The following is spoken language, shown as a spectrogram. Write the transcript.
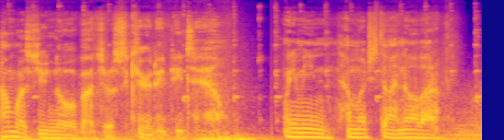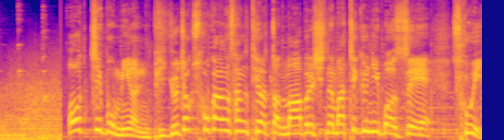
How much do you know about your security detail? What do you mean, how much do I know about him? 어찌 보면 비교적 소강 상태였던 마블 시네마틱 유니버스의 소위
